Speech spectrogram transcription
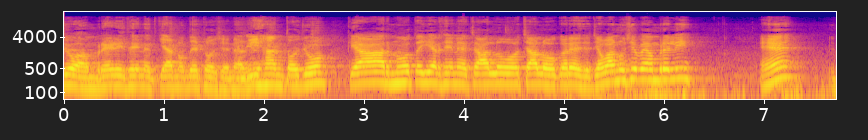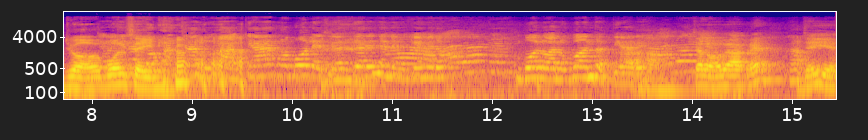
જો આમ રેડી થઈને ક્યારનો બેઠો છે ને વિહાન તો જો ક્યાર નો તૈયાર થઈને ચાલો ચાલો કરે છે. જવાનું છે ભાઈ અમરેલી? હે? જો હવે બોલશે ઈ. નહીં ચાલુ, બોલે છે? અત્યારે છે ને કેમેરો બોલવાનું બંધ અત્યારે. ચલો હવે આપણે જઈએ.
